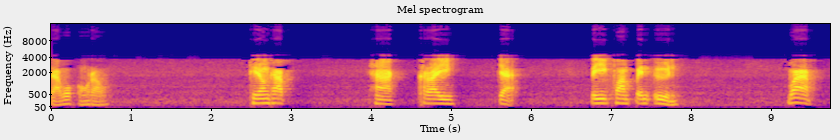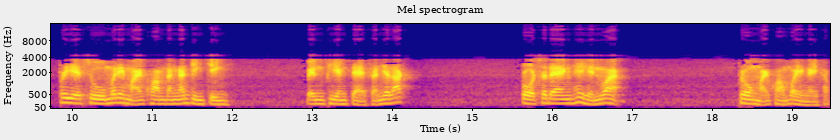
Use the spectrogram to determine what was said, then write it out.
สาวกของเรา พี่น้องครับ หาก ใครจะตีความเป็นอื่น ว่าพระเยซูไม่ได้หมายความดังนั้นจริง ๆ เป็นเพียงแต่สัญลักษณ์ โปรดแสดงให้เห็นว่าพระองค์หมายความว่าอย่างไงครับ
